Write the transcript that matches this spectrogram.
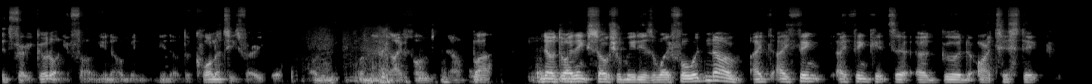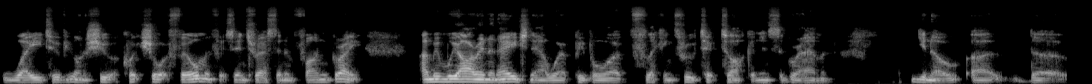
it's very good on your phone. You know, I mean, you know, the quality is very good on, on these iPhones now. But know, do I think social media is a way forward? No, I, I think I think it's a, a good artistic way to if you want to shoot a quick short film, if it's interesting and fun, great. I mean, we are in an age now where people are flicking through TikTok and Instagram, and you know, uh, the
